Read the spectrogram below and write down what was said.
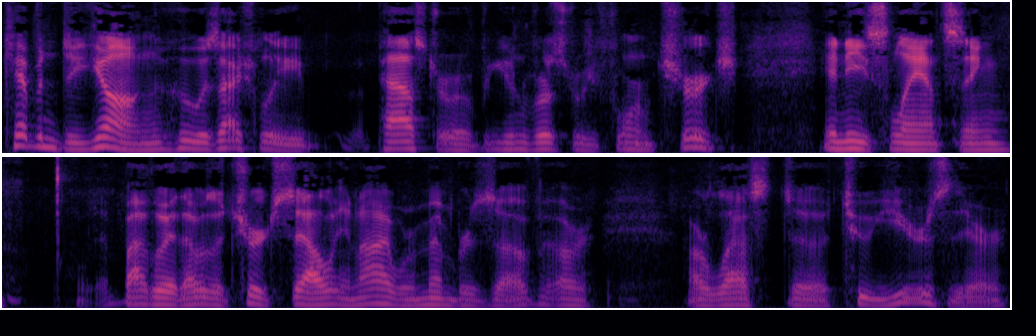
Kevin DeYoung, who was actually pastor of University Reformed Church in East Lansing, by the way, that was a church Sally and I were members of our our last uh, two years there.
